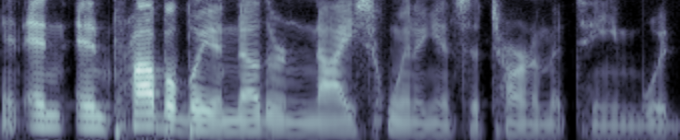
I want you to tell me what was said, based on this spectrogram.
and and and probably another nice win against a tournament team would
